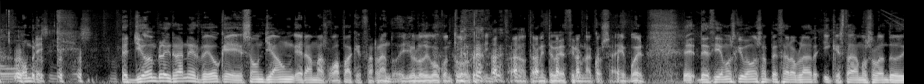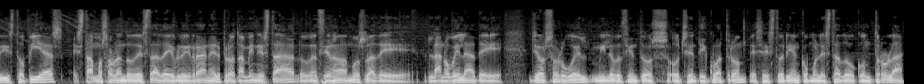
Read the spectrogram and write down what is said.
Hombre, pues. yo en Blade Runner veo que Song Young era más guapa que Fernando. Eh, yo lo digo con todo el cariño. Fernando, también te voy a decir una cosa. Eh. Bueno, eh, decíamos que íbamos a empezar a hablar y que estábamos hablando de distopías. Estamos hablando de esta de Blade Runner, pero también está, lo mencionábamos, la de la novela de George Orwell, 1984. Esa historia en cómo el Estado controla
